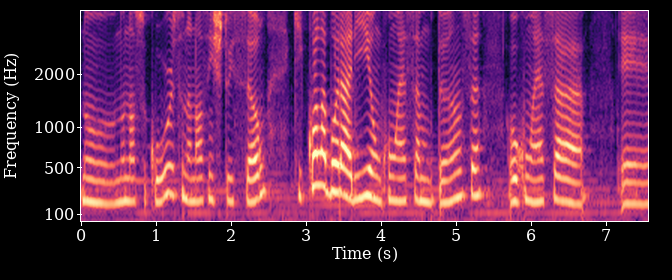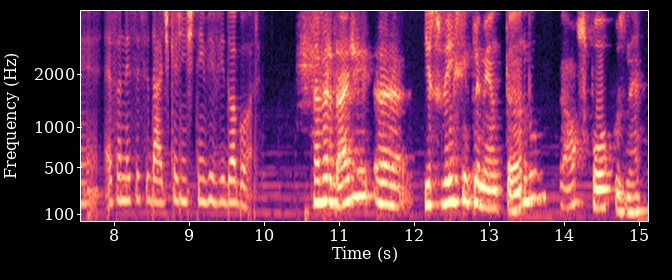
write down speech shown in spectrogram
no, no nosso curso, na nossa instituição, que colaborariam com essa mudança ou com essa, é, essa necessidade que a gente tem vivido agora? Na verdade, uh, isso vem se implementando aos poucos, né?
